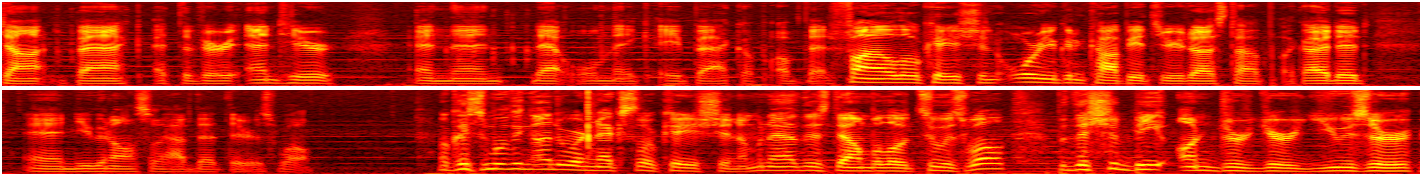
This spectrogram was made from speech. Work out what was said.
dot back at the very end here and then that will make a backup of that file location or you can copy it to your desktop like I did and you can also have that there as well. Okay, so moving on to our next location. I'm going to have this down below too as well, but this should be under your user,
